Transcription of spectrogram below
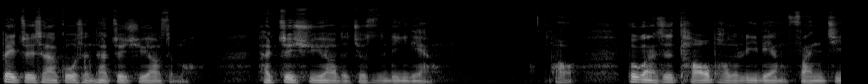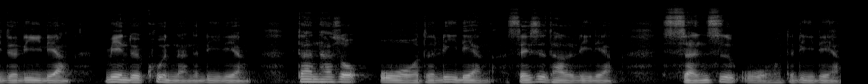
被追杀的过程，他最需要什么？他最需要的就是力量。好，不管是逃跑的力量、反击的力量、面对困难的力量。但他说：“我的力量啊，谁是他的力量？神是我的力量，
